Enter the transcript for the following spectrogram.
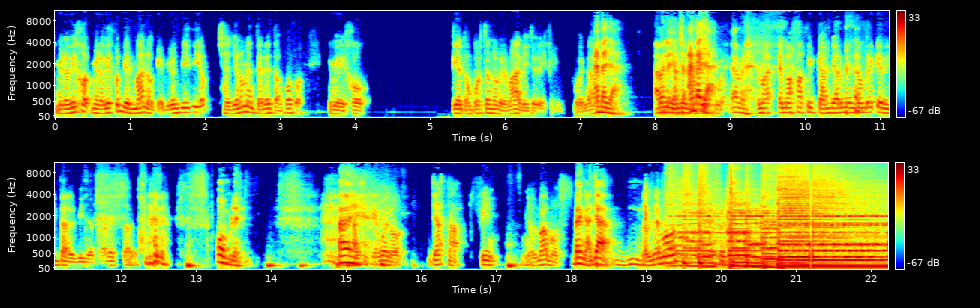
Me lo, dijo, me lo dijo mi hermano que vio el vídeo, o sea, yo no me enteré tampoco. Y me dijo, tío, te han puesto el nombre mal. Y yo dije, pues nada. Anda ya. Ah, Haberle dicho, anda ya. Es más, fácil cambiarme el nombre que editar el vídeo otra vez, ¿sabes? Hombre. Así que bueno, ya está. Fin. Nos vamos. Venga, ya. Nos vemos.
